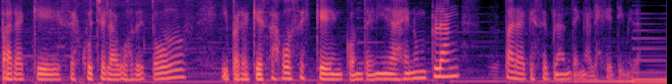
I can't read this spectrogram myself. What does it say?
para que se escuche la voz de todos y para que esas voces queden contenidas en un plan para que se planteen a legitimidad.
